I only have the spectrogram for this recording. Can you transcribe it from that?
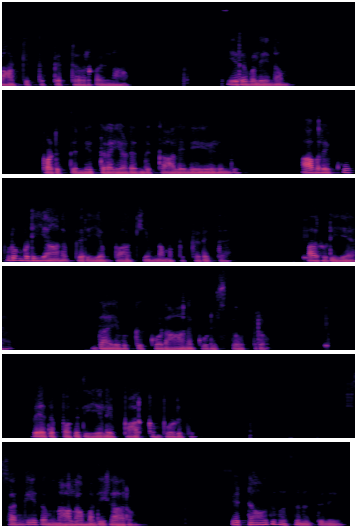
சாக்கியத்தை பெற்றவர்கள் நாம்? இரவிலே நாம் படுத்து நித்திரையடைந்து காலையிலே எழுந்து அவரை கூப்பிடும்படியான பெரிய பாக்கியம் நமக்கு கிடைத்த அவருடைய தயவுக்கு கொடான ஆனக்கூடிய ஸ்தோத்திரம். வேத பகுதியிலே பார்க்கும் பொழுது சங்கீதம் நாலாம் அதிகாரம் எட்டாவது வசனத்திலே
